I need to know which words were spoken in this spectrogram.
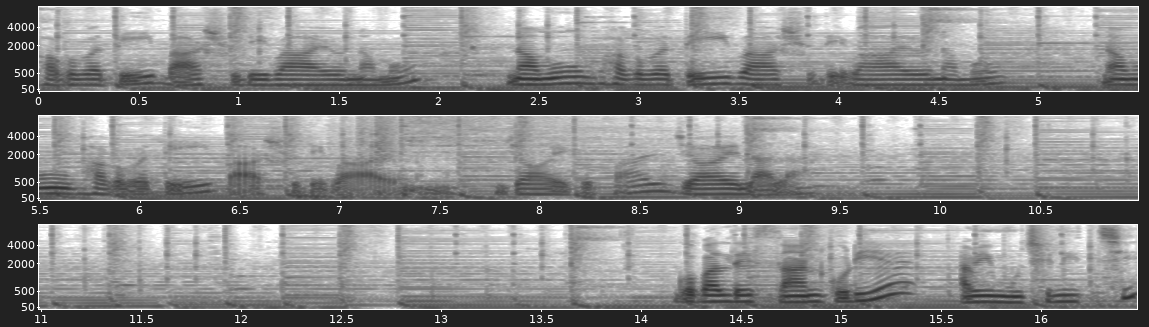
ভগবতে বাসুদেবায় নমো নমো ভগবতে বাসুদেবায় নমো নমো ভগবতে বাসুদেবায় নম। জয় গোপাল, জয় লালা। গোপালদের স্নান করিয়ে আমি মুছে নিচ্ছি।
